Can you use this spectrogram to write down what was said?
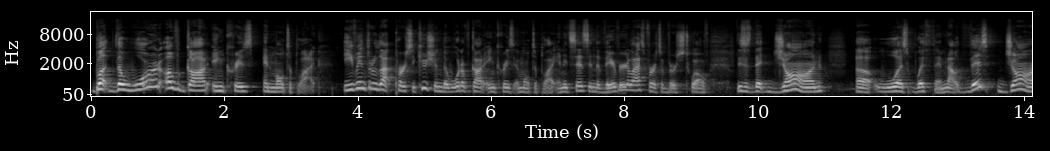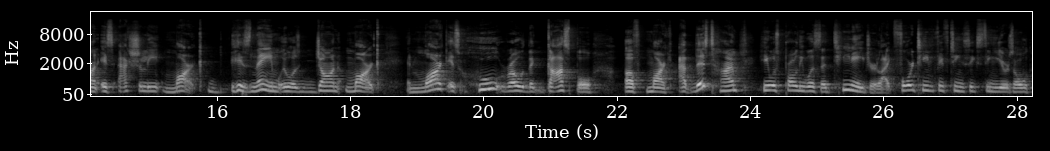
but the word of God increased and multiplied. Even through that persecution, the word of God increased and multiplied. And it says in the very, very last verse of verse 12, this is that John uh, was with them. Now, this John is actually Mark. His name it was John Mark, and Mark is who wrote the Gospel of Mark. At this time, he was probably was a teenager, like 14, 15, 16 years old,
